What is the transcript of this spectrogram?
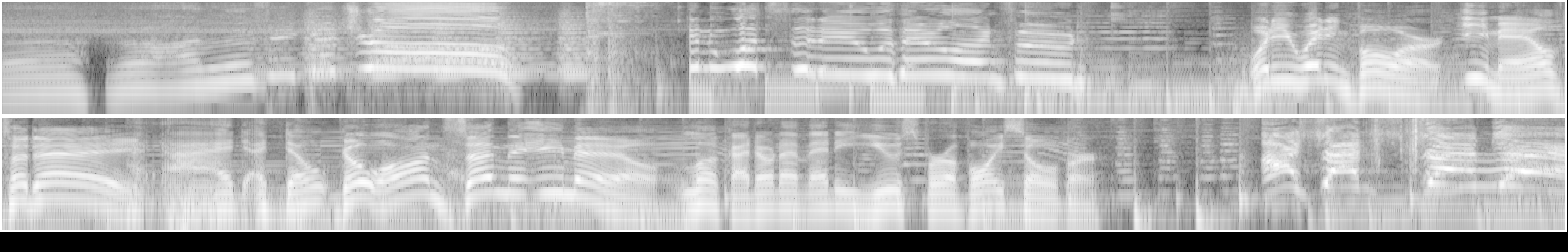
Uh, I'm losing control! And what's the deal with airline food? What are you waiting for? Email today! I, I don't. Go on, send the email! Look, I don't have any use for a voiceover. I said stand it!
